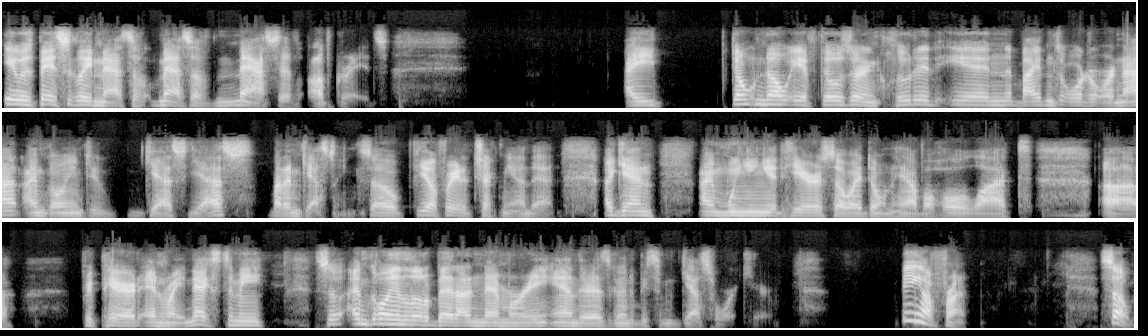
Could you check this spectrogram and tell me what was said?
it was basically massive, massive, massive upgrades. I don't know if those are included in Biden's order or not. I'm going to guess yes, but I'm guessing. So feel free to check me on that. Again, I'm winging it here, so I don't have a whole lot uh, prepared and right next to me. So I'm going a little bit on memory, and there is going to be some guesswork here. Being upfront. So,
